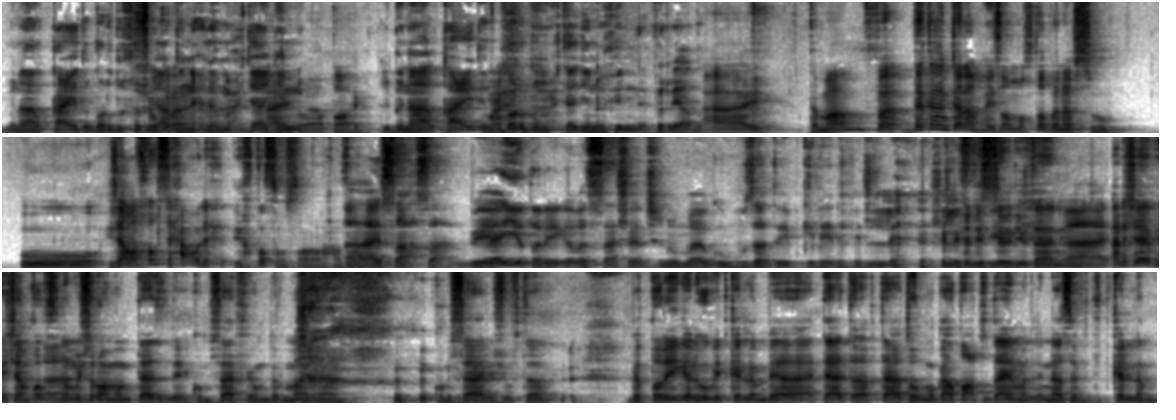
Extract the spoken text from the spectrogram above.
بناء القاعده برضه في الرياضه نحن محتاجينه أيوه يا طارق. البناء القاعدي برضه محتاجينه في في الرياضة. أي تمام. فده كان كلام هيثم مصطفى نفسه وهشام الخلصي حاول يختصره صراحة صح؟ آه هاي صح صح. بأي طريقة بس عشان شنو ما يقوم ذاته يبكي لنا في ال- في الاستوديو ثاني آه. أنا شايف هشام خلصي ده مشروع ممتاز لكمسار في ام درمان كمساري شفتها بالطريقة اللي هو بيتكلم بها التاتا بتاعته ومقاطعته دائما للناس اللي بتتكلم.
